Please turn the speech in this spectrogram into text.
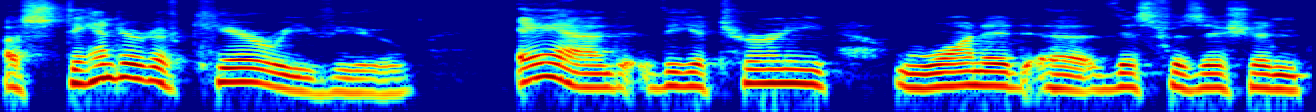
a standard of care review, and the attorney wanted uh, this physician,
